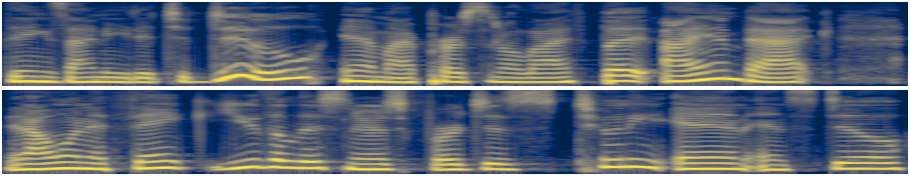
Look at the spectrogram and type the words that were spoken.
things I needed to do in my personal life, but I am back. And I want to thank you, the listeners, for just tuning in and still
